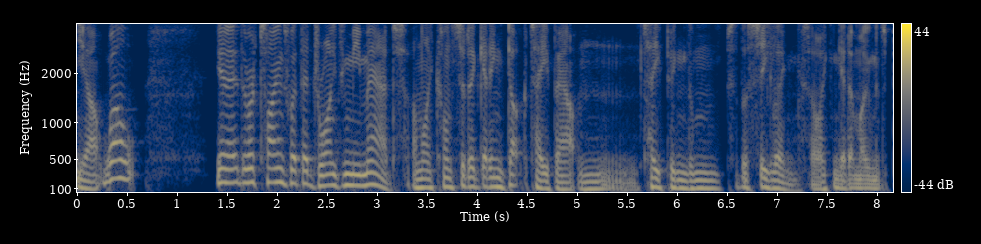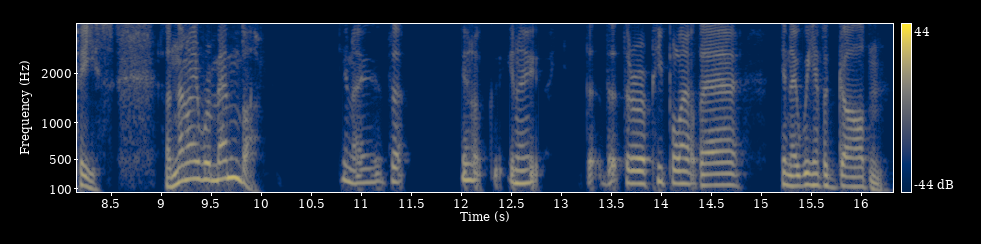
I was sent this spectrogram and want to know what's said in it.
Yeah, well, you know, there are times where they're driving me mad, and I consider getting duct tape out and taping them to the ceiling so I can get a moment's peace. And then I remember, you know, that you know, you know, that, that there are people out there. You know, we have a garden.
